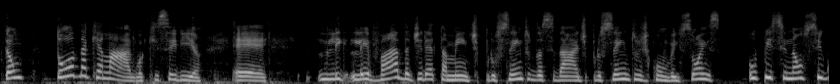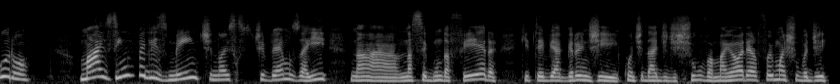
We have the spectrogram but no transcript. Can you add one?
Então toda aquela água que seria é, levada diretamente para o centro da cidade, para o centro de convenções, o piscinão segurou. Mas, infelizmente, nós tivemos aí na, na segunda-feira, que teve a grande quantidade de chuva, maior, ela foi uma chuva de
